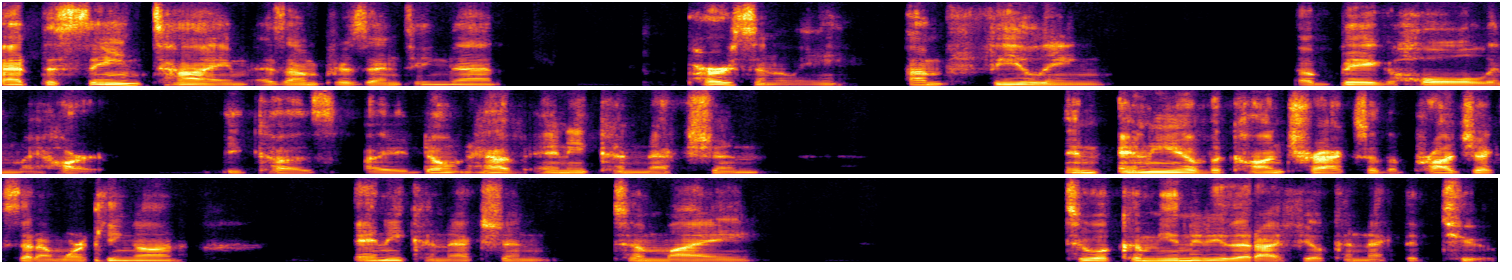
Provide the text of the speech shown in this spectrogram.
at the same time as I'm presenting that, personally, I'm feeling a big hole in my heart because I don't have any connection in any of the contracts or the projects that I'm working on, any connection to my to a community that I feel connected to,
